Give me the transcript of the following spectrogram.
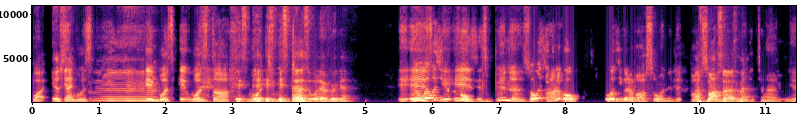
but it was It like was it, mm, it was it was the It's what it's, do it's do? All over again. It No, is. where was he It gonna go? is. It's been as Where was he gonna go? Where was he gonna Barca go? wanted it. That's Barca Barca, wanted isn't him at the time. Yeah.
